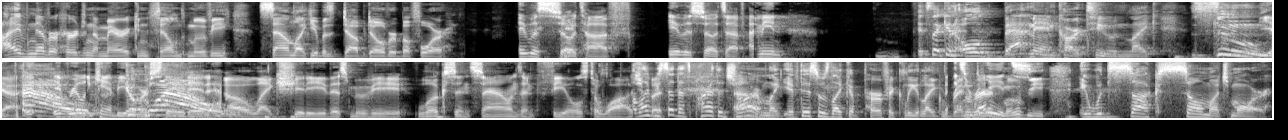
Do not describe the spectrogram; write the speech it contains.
I've never heard an American filmed movie sound like it was dubbed over before. it was so tough. It was so tough. I mean, It's like an old Batman cartoon, like zoom. yeah, pow, it, it really can't be kablow. overstated how like shitty this movie looks and sounds and feels to watch. Like we said, that's part of the charm. um, like if this was like a perfectly like rendered right. movie, it would suck so much more.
